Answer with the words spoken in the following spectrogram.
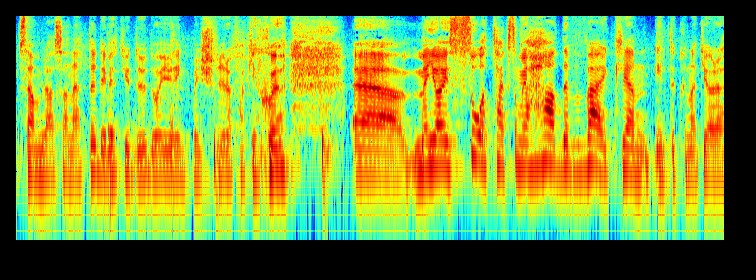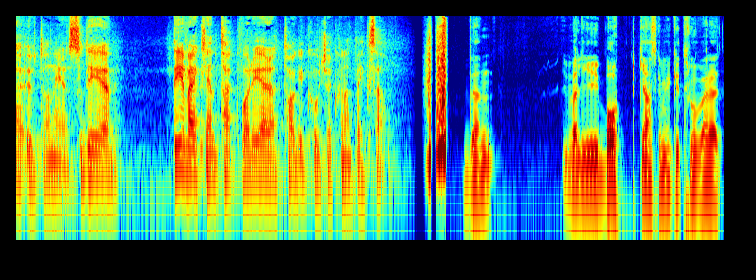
sömnlösa nätter. Det vet ju du, du har ju ringt mig 24 fucking 7. Eh, men jag är så tacksam, jag hade verkligen inte kunnat göra det här utan er. Så det, det är verkligen tack vare er att Tage Coach har kunnat växa. Den väljer ju bort ganska mycket trovärdighet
